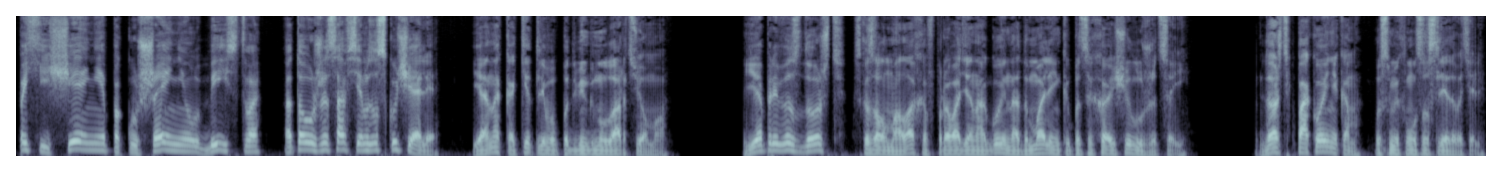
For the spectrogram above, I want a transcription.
Похищение, покушение, убийство. А то уже совсем заскучали». И она кокетливо подмигнула Артему. «Я привез дождь», — сказал Малахов, проводя ногой над маленькой подсыхающей лужицей. «Дождь к покойникам», — усмехнулся следователь.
